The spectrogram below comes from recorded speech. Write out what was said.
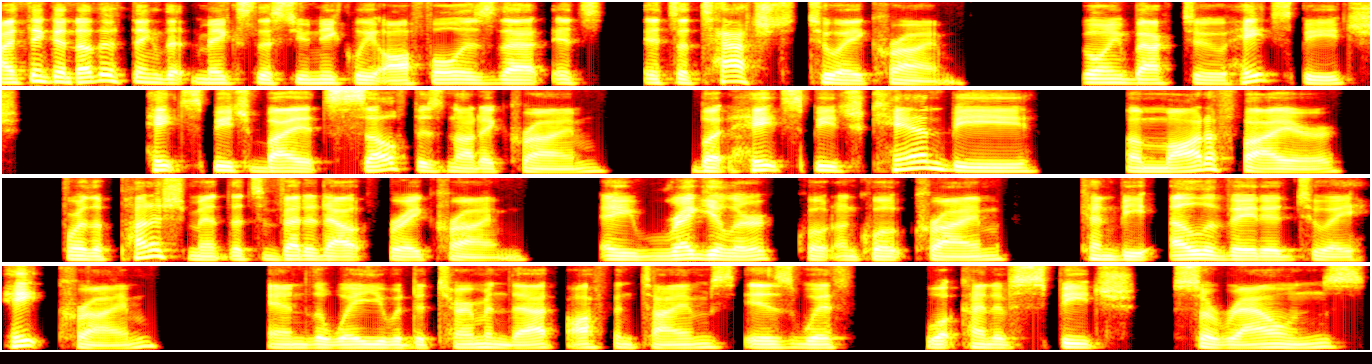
i think another thing that makes this uniquely awful is that it's it's attached to a crime. Going back to hate speech hate speech by itself is not a crime but hate speech can be a modifier for the punishment that's vetted out for a crime. A regular, quote unquote, crime can be elevated to a hate crime. And the way you would determine that oftentimes is with what kind of speech surrounds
